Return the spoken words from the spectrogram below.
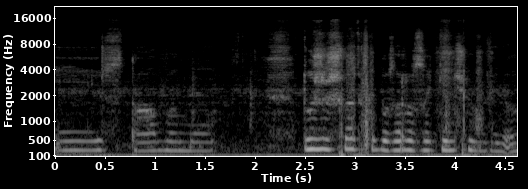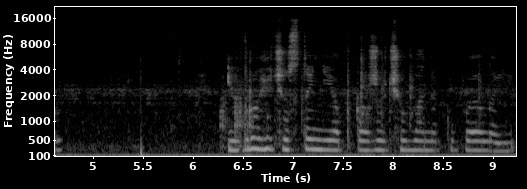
І ставимо Дуже швидко, бо зараз закінчуємо відео. І в другій частині я покажу, чи в мене купили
